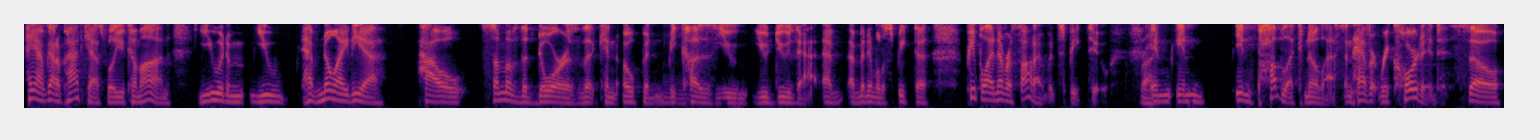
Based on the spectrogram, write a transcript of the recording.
Hey, I've got a podcast, will you come on? You would, you have no idea how some of the doors that can open mm-hmm. because you, you do that. I've, I've, been able to speak to people I never thought I would speak to right. in, in, in public, no less, and have it recorded. So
